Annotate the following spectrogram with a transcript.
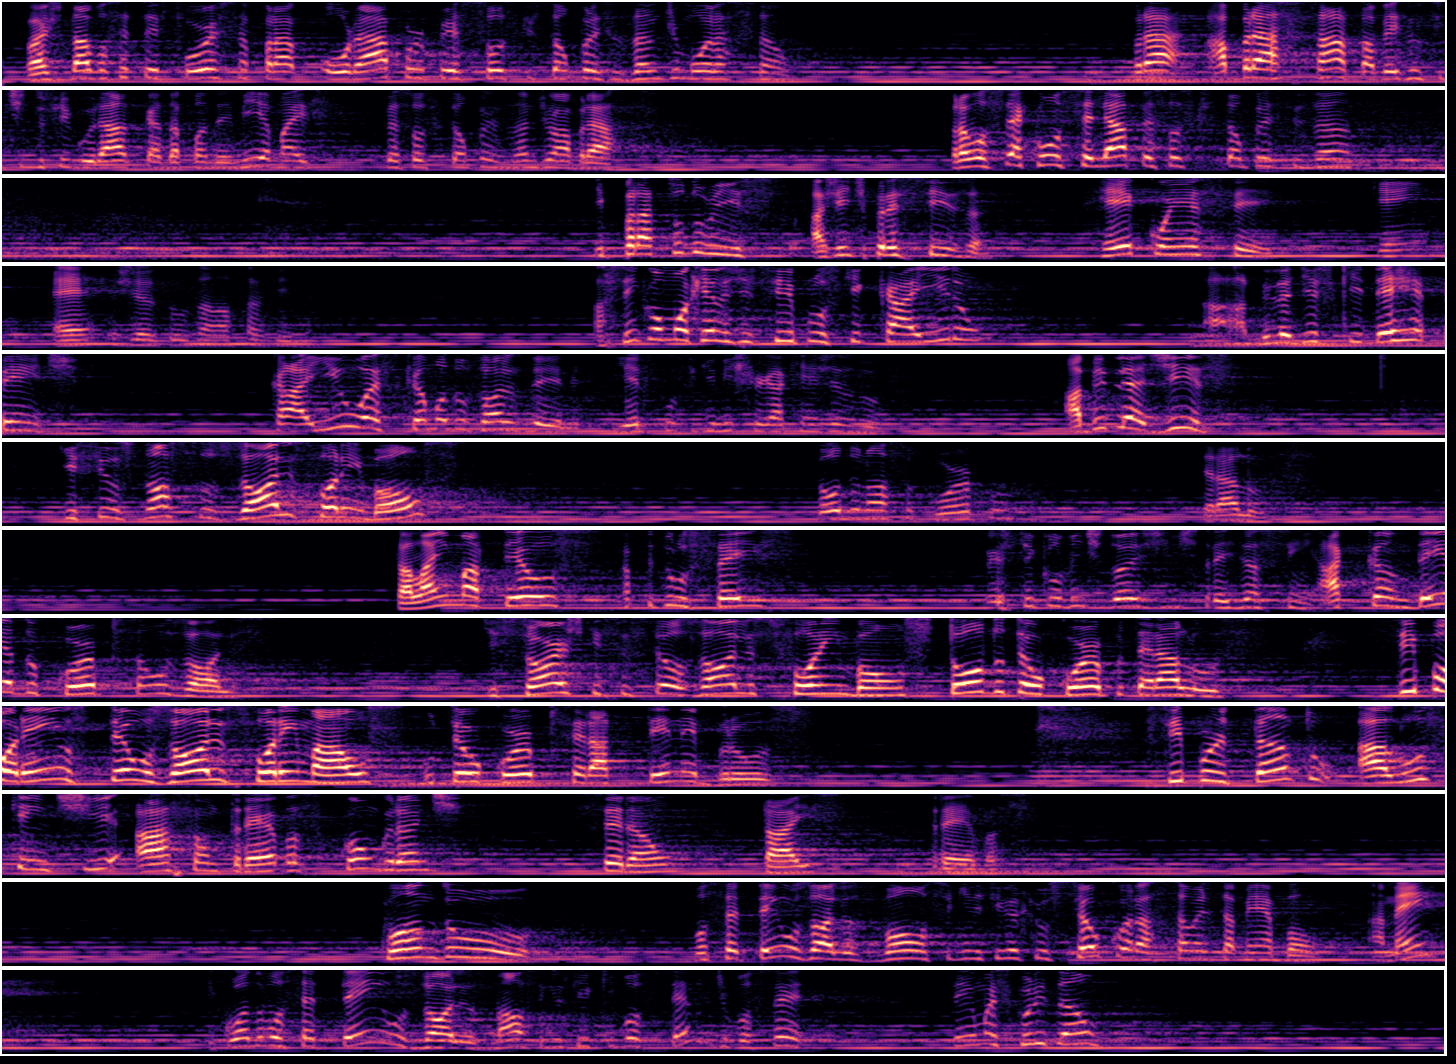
Vai ajudar você a ter força para orar por pessoas que estão precisando de uma oração. Para abraçar, talvez no sentido figurado por causa da pandemia, mas pessoas que estão precisando de um abraço. Para você aconselhar pessoas que estão precisando. E para tudo isso, a gente precisa reconhecer quem é Jesus na nossa vida. Assim como aqueles discípulos que caíram, a Bíblia diz que de repente caiu a escama dos olhos deles e eles conseguiram enxergar quem é Jesus. A Bíblia diz que se os nossos olhos forem bons, todo o nosso corpo terá luz. Está lá em Mateus capítulo 6, versículo 22 e 23 diz assim: A candeia do corpo são os olhos, de sorte que se os teus olhos forem bons, todo o teu corpo terá luz. Se, porém, os teus olhos forem maus, o teu corpo será tenebroso. Se, portanto, a luz que em ti há são trevas, quão grande serão tais trevas? Quando você tem os olhos bons, significa que o seu coração ele também é bom. Amém? E quando você tem os olhos maus, significa que você, dentro de você tem uma escuridão.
